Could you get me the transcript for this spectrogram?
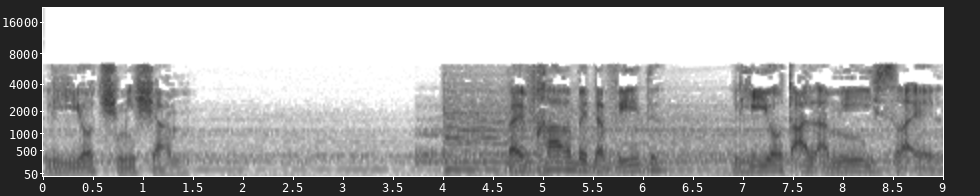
להיות שמי שם. ואבחר בדוד להיות על עמי ישראל,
